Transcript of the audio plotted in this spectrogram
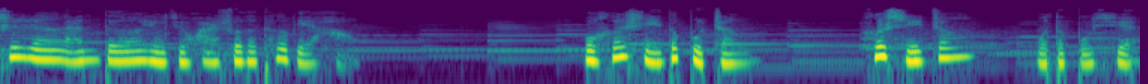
诗人兰德有句话说的特别好：“我和谁都不争，和谁争我都不屑。”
